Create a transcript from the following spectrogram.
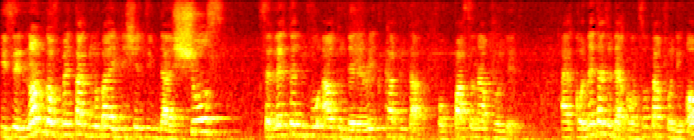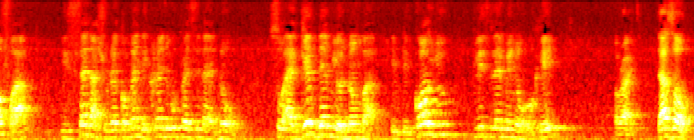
It's a non governmental global initiative that shows selected people how to generate capital for personal projects. I connected to their consultant for the offer. He said I should recommend a credible person I know. So I gave them your number. If they call you, please let me know, okay? All right. That's all.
